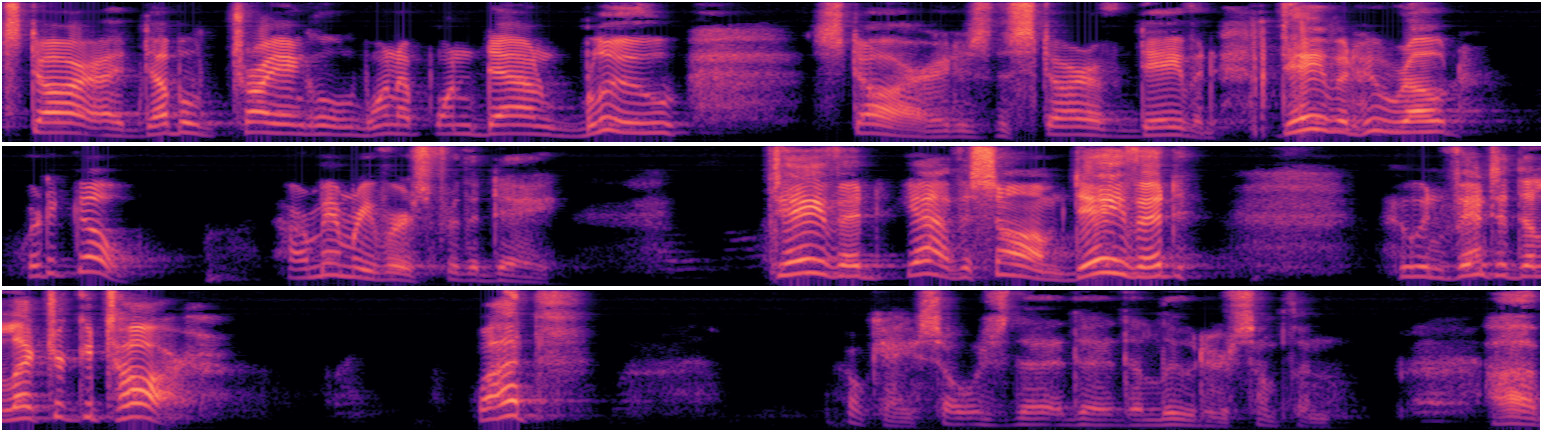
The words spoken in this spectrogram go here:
star, a double triangle, one up, one down, blue star. It is the Star of David. David, who wrote, Where'd it go? Our memory verse for the day. David, yeah, the psalm. David, who invented the electric guitar. What? Okay, so it was the, the, the lute or something. Uh,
